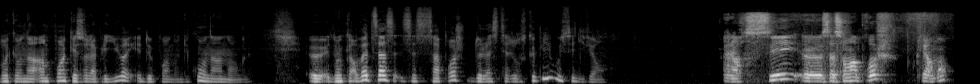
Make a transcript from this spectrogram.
Donc on a un point qui est sur la pliure et deux points. Donc du coup, on a un angle. Euh, donc en fait, ça, ça, ça s'approche de la stéréoscopie ou c'est différent? Alors c'est, euh, ça s'en rapproche clairement,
